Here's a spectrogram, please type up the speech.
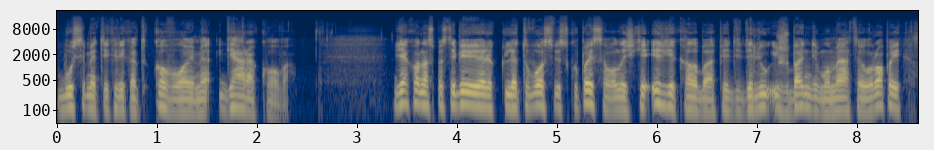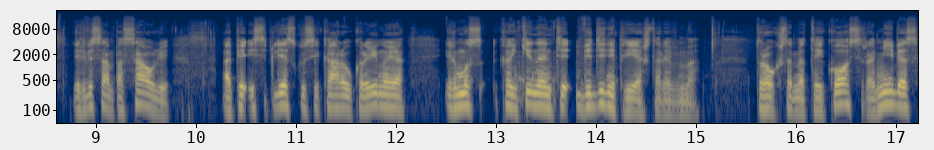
būsime tikri, kad kovojame gerą kovą. Diekonas pastebėjo, jog Lietuvos viskupai savo laiškė irgi kalba apie didelių išbandymų metą Europai ir visam pasauliui, apie įsiplieskusį karą Ukrainoje ir mus kankinantį vidinį prieštaravimą. Traukstame taikos, ramybės,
